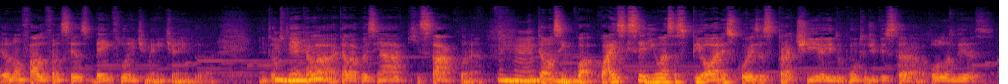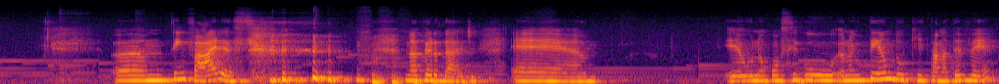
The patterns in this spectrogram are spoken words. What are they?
eu não falo francês bem fluentemente ainda. Então tu uhum. tem aquela, aquela coisa assim, ah, que saco, né? Uhum. Então, assim, uhum. quais que seriam essas piores coisas para ti aí do ponto de vista holandês? Um, tem várias, na verdade. É... Eu não consigo, eu não entendo o que tá na TV,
